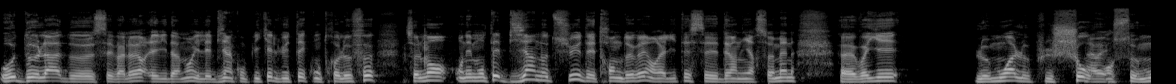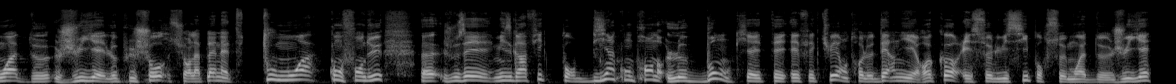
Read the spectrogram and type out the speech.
Au-delà de ces valeurs, évidemment, il est bien compliqué de lutter contre le feu. Seulement, on est monté bien au-dessus des 30 degrés en réalité ces dernières semaines. Euh, vous voyez, le mois le plus chaud ah en ce mois de juillet, le plus chaud sur la planète, tout mois confondu. Euh, je vous ai mis ce graphique pour bien comprendre le bond qui a été effectué entre le dernier record et celui-ci pour ce mois de juillet,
